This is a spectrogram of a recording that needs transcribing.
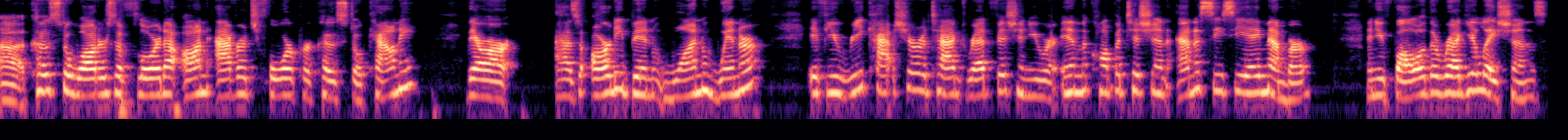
uh, coastal waters of Florida, on average, four per coastal county. There are has already been one winner. If you recapture a tagged redfish and you are in the competition and a CCA member, and you follow the regulations,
